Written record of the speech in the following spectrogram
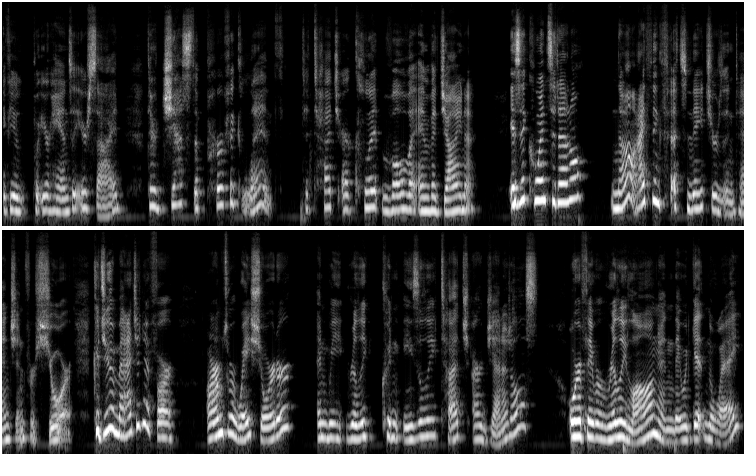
if you put your hands at your side, they're just the perfect length to touch our clit, vulva, and vagina. Is it coincidental? No, I think that's nature's intention for sure. Could you imagine if our arms were way shorter and we really couldn't easily touch our genitals? Or if they were really long and they would get in the way?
